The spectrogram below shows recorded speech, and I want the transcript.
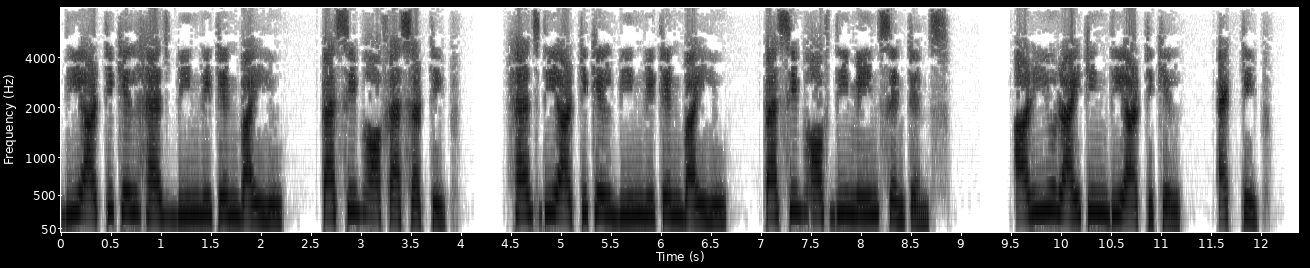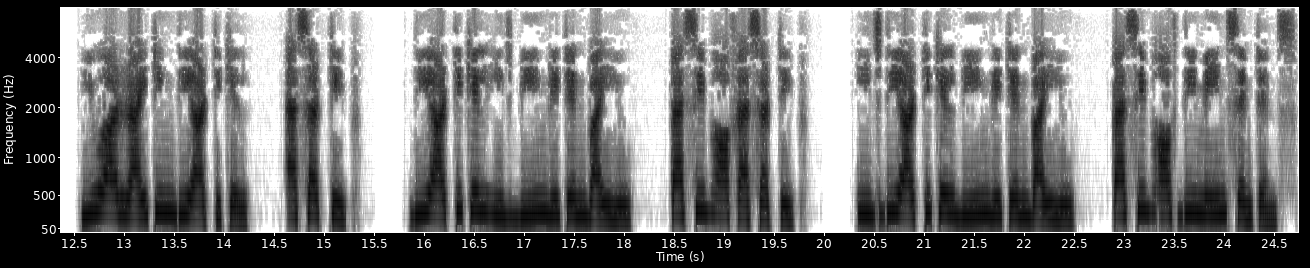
The article has been written by you. Passive of assertive. Has the article been written by you? Passive of the main sentence. Are you writing the article? Active. You are writing the article. Assertive. The article is being written by you. Passive of assertive. Is the article being written by you? Passive of the main sentence.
